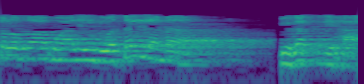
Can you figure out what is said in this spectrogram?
صلى الله عليه وسلم بغسلها.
